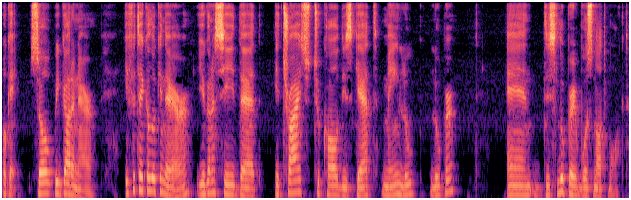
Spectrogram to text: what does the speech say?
Okay, so we got an error. If you take a look in the error, you're gonna see that it tries to call this get main loop looper and this looper was not mocked.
